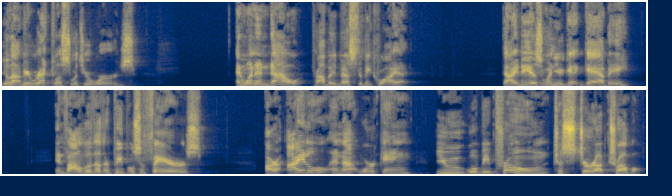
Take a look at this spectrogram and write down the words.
You'll not be reckless with your words. And when in doubt, probably best to be quiet. The idea is when you get gabby, involved with other people's affairs, are idle and not working, you will be prone to stir up trouble.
